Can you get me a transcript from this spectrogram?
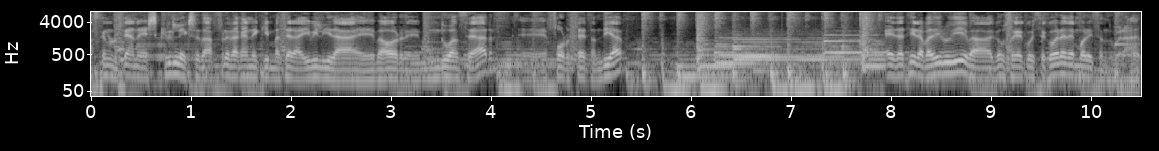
Azken urtean e, Skrillex eta Freda Ganekin batera ibili da e, ba hor e, munduan zehar, e, Fortet handia. Eta tira, badirudi, ba, gauzak ekoizteko ere denbora izan duela. Eh?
